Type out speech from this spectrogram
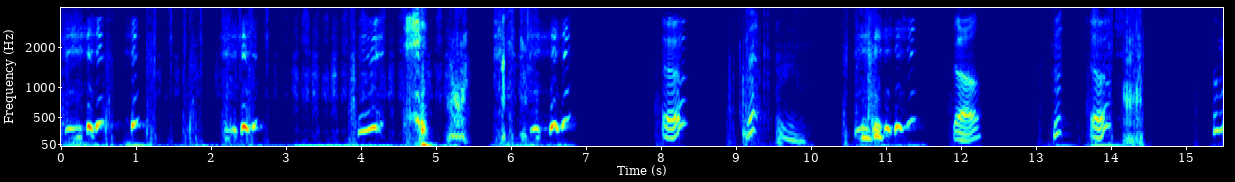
oh? oh? Oh? Hmm?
